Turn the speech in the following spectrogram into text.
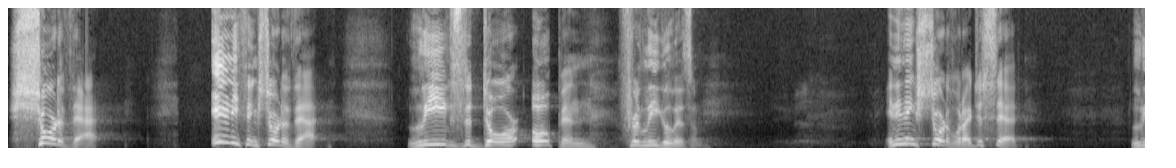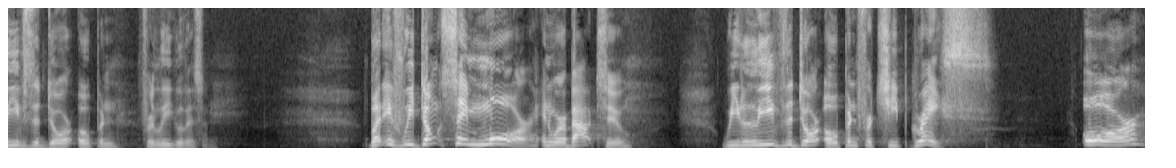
short of that, anything short of that, leaves the door open for legalism. Anything short of what I just said leaves the door open for legalism. But if we don't say more, and we're about to, we leave the door open for cheap grace. Or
